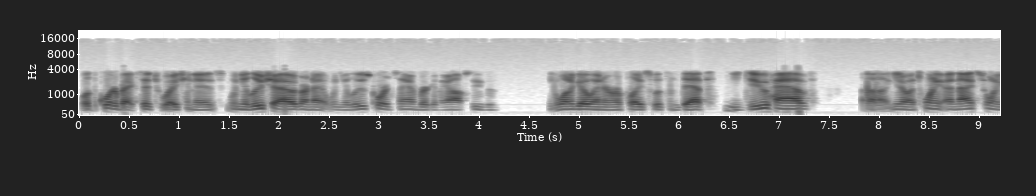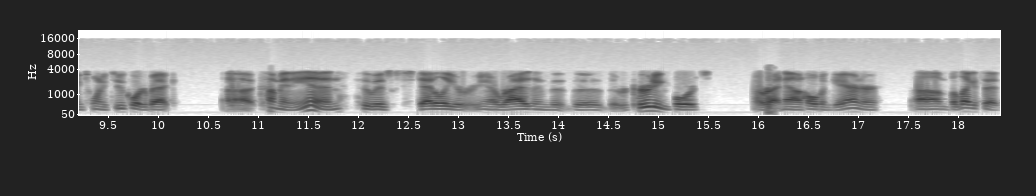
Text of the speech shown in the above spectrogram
what the quarterback situation is when you lose Shia Garnett, when you lose Cord Sandberg in the off season. You want to go in and replace with some depth. You do have, uh, you know, a twenty a nice 2022 quarterback uh, coming in who is steadily, you know, rising the the, the recruiting boards uh, right now. At Holden Geriner um, but like I said,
